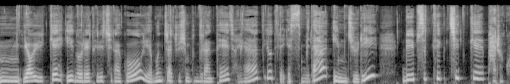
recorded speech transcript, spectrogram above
음, 여유 있게 이 노래 들으시라고, 예, 문자 주신 분들한테 저희가 띄워드리겠습니다. 임주리, 립스틱 짙게 바르고.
